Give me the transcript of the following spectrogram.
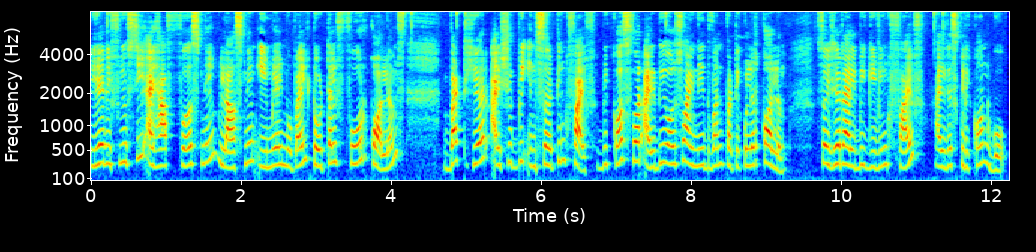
Here if you see I have first name, last name, email, mobile, total 4 columns. But here I should be inserting 5 because for ID also I need one particular column. So here I'll be giving 5. I'll just click on go.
